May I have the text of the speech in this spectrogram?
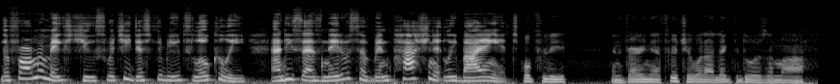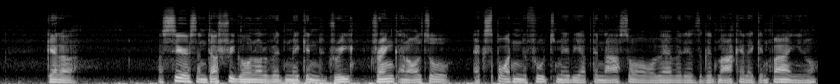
The farmer makes juice which he distributes locally, and he says natives have been passionately buying it. Hopefully, in the very near future, what I'd like to do is um, uh, get a, a serious industry going out of it, making the drink, drink and also exporting the fruits maybe up to Nassau or wherever there's a good market I can find, you know.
